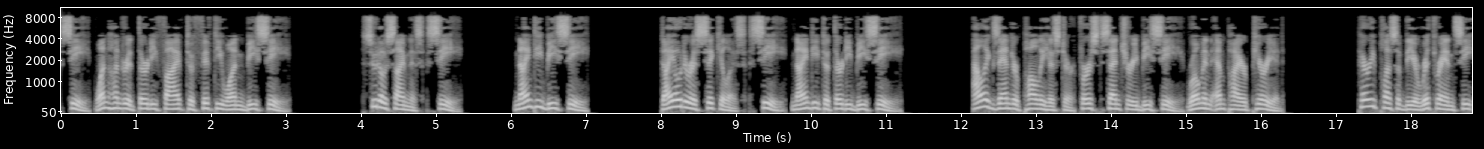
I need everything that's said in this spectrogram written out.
c 135 to 51 BC Pseudo-Scymnus c 90 BC Diodorus Siculus c 90 to 30 BC Alexander Polyhistor 1st century BC Roman Empire period. Periplus of the Erythraean Sea.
